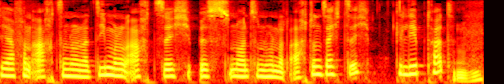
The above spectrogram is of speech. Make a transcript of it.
der von 1887 bis 1968 gelebt hat. Mhm.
